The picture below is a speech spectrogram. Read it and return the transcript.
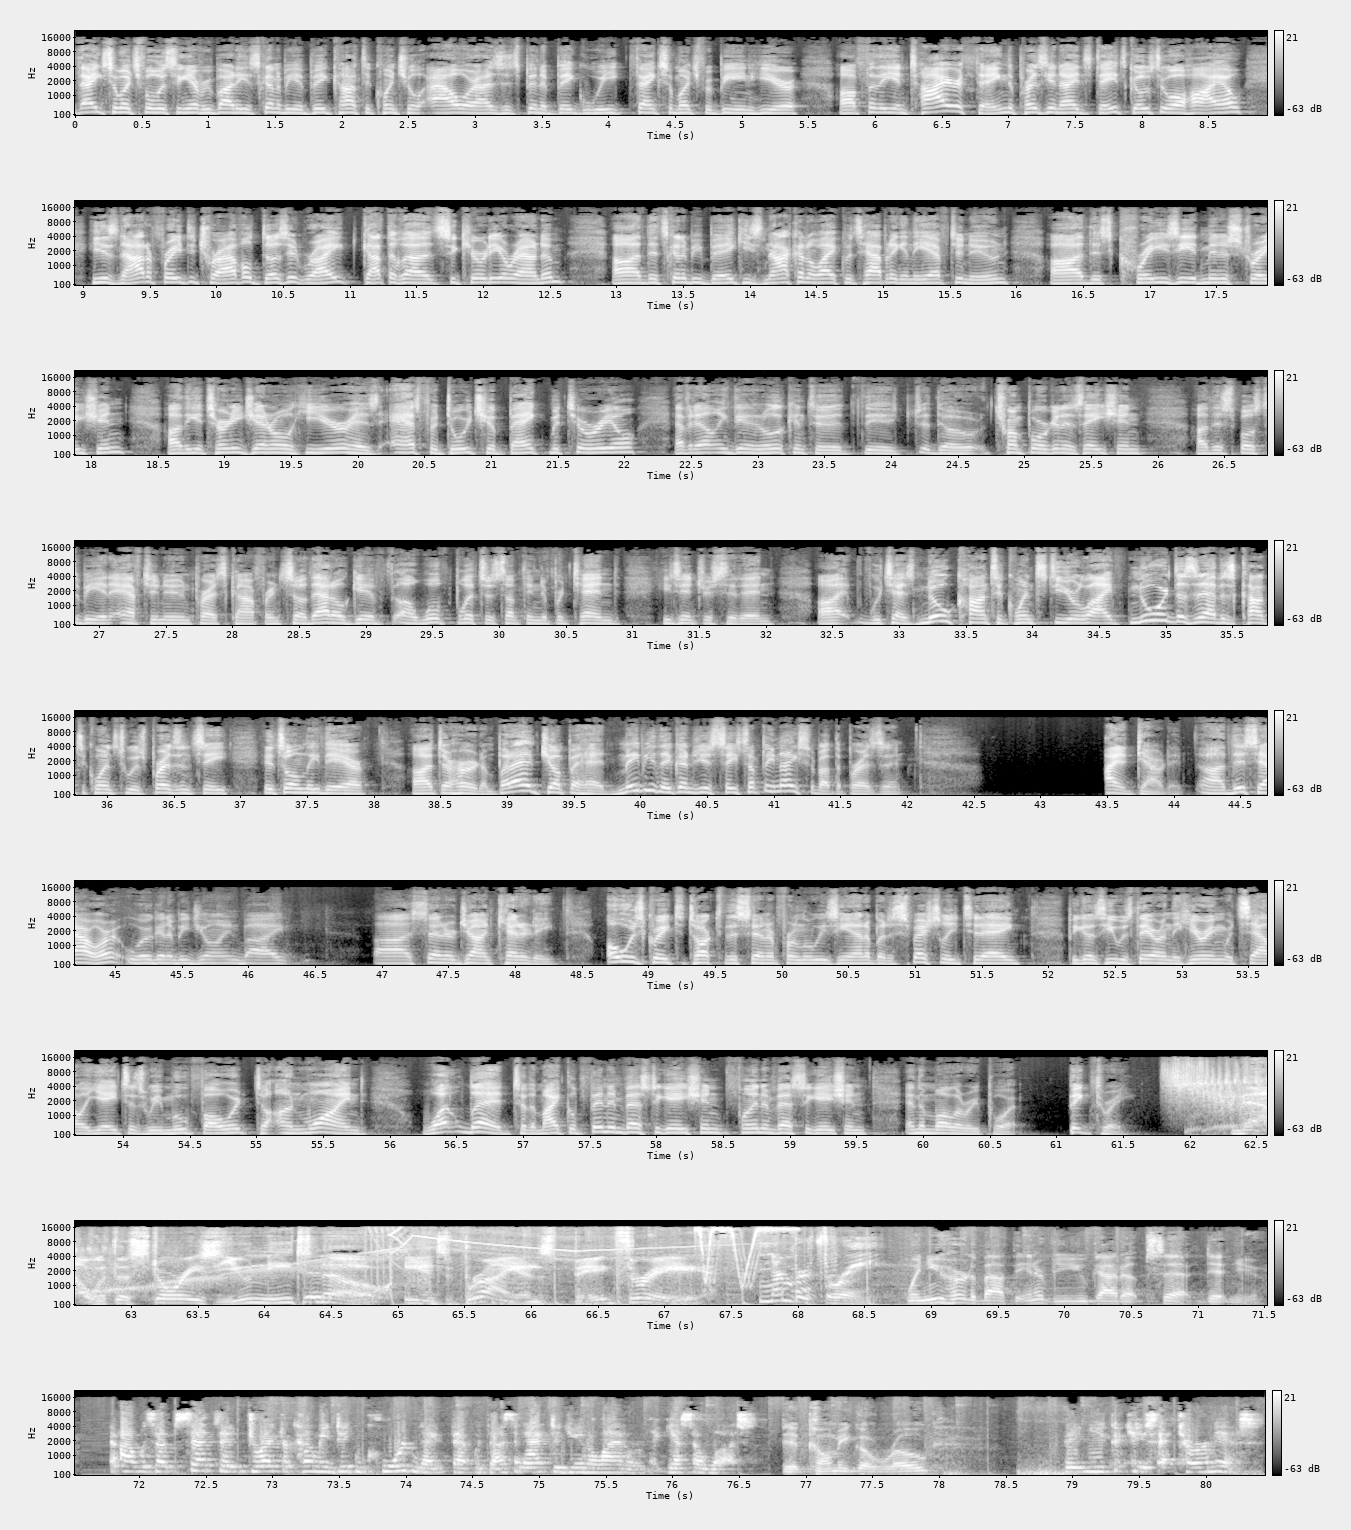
Thanks so much for listening, everybody. It's going to be a big consequential hour as it's been a big week. Thanks so much for being here uh, for the entire thing. The President of the United States goes to Ohio. He is not afraid to travel, does it right, got the uh, security around him. Uh, that's going to be big. He's not going to like what's happening in the afternoon. Uh, this crazy administration. Uh, the Attorney General here has asked for Deutsche Bank material. Evidently, they're looking to the, the Trump organization. Uh, there's supposed to be an afternoon press conference. So that'll give Wolf Blitz or something to pretend he's interested in, uh, which has no consequence to your life, nor does it have his consequence to his presidency. It's only there uh, to hurt him. But I jump ahead. Maybe they're going to just say something nice about the president. I doubt it. Uh, this hour, we're going to be joined by uh, Senator John Kennedy. Always great to talk to the senator from Louisiana, but especially today because he was there in the hearing with Sally Yates as we move forward to unwind what led to the Michael Flynn investigation, Flynn investigation, and the Mueller report. Big three. Now, with the stories you need to know, it's Brian's Big Three. Number three. When you heard about the interview, you got upset, didn't you? I was upset that Director Comey didn't coordinate that with us and acted unilaterally. Yes, I was. Did Comey go rogue? You could use that term, yes.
